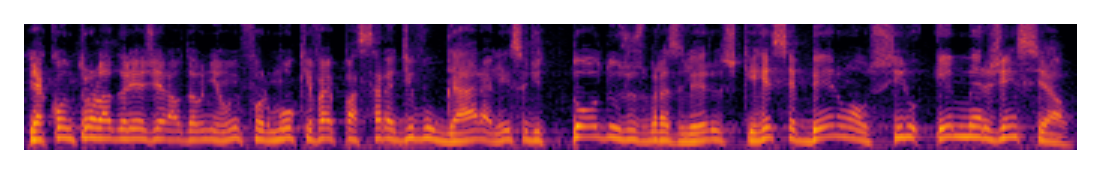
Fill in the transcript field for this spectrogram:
E a Controladoria Geral da União informou que vai passar a divulgar a lista de todos os brasileiros que receberam auxílio emergencial.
